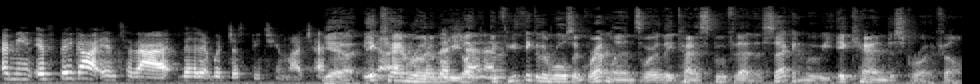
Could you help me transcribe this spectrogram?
i mean if they got into that then it would just be too much ex- yeah, it know, can ruin a movie. Like, and- if you think of the rules of Gremlins, where they kind of spoof that in the second movie, it can destroy a film.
